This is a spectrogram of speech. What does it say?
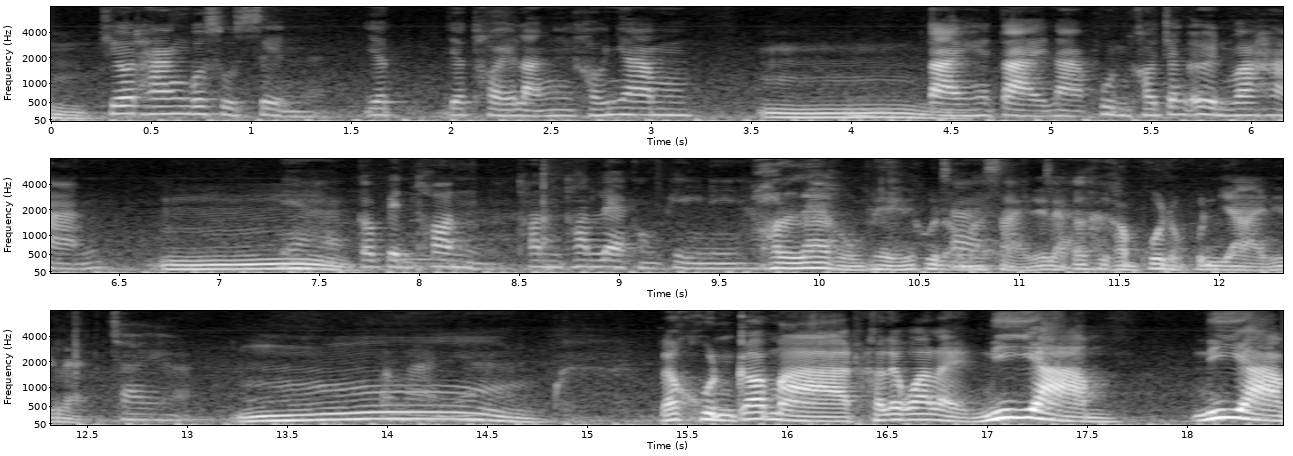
มเที่ยวทางบ่สุดเส้นน่ะอย่าอย่าถอยหลังให้เขายอืมำตายให้ตายหนาพุ่นเขาจังเอิญว่าหารอืเนี่ยมค่ะก็เป็นท่อนท่อนท่อนแรกของเพลงนี้ค่ะ ท่อนแรกของเพลงที่คุณใช่เอามาใส่นี่แหละ ใช่ ก็คือคำพูดของคุณยายนี่แหละ ใช่ค่ะ อืประมาณเนี้ยม แล้วคุณก็มาเขาเรียกว่าอะไร นิยาม นิยาม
